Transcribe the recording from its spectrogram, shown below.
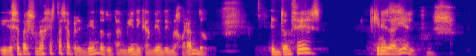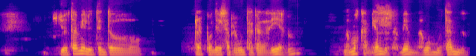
y de ese personaje estás aprendiendo tú también y cambiando y mejorando. Entonces, ¿quién es Daniel? Pues yo también lo intento responder esa pregunta cada día, ¿no? Vamos cambiando también, vamos mutando.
